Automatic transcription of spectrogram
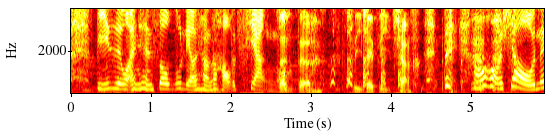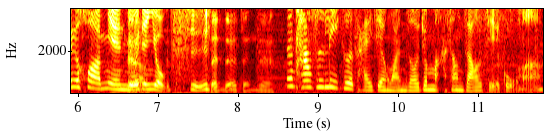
鼻子完全受不了，想说好呛哦，真的自己被自己呛，对，好好笑哦，那个画面有点有趣，啊、真的真的。那他是立刻裁剪完之后就马上知道结果吗？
